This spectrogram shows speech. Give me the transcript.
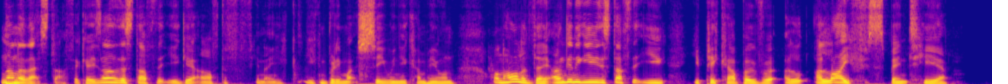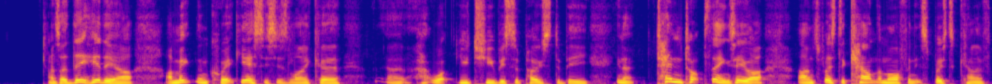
none of that stuff. Okay, it's none of the stuff that you get after you know you, you can pretty much see when you come here on on holiday. I'm going to give you the stuff that you you pick up over a, a life spent here. And so they, here they are. I'll make them quick. Yes, this is like a, uh, what YouTube is supposed to be. You know, 10 top things. Here you are. I'm supposed to count them off and it's supposed to kind of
